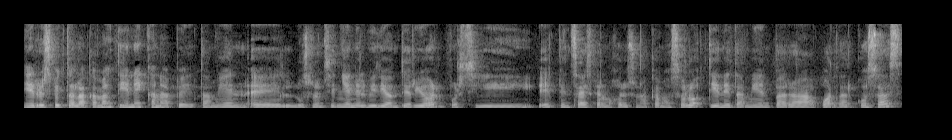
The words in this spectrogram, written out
Y respecto a la cama, tiene canapé también. Eh, os lo enseñé en el vídeo anterior, por si eh, pensáis que a lo mejor es una cama solo. Tiene también para guardar cosas.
